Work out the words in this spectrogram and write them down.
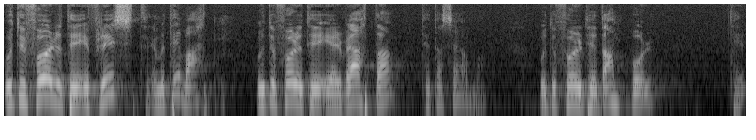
Og du fører til er frist, men til vatten. Og du fører til er væta, til det samme. Og du fører til dampor, til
